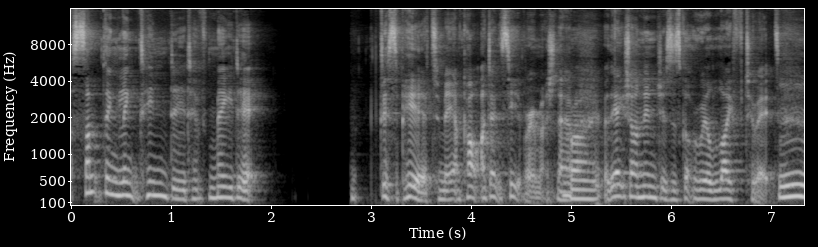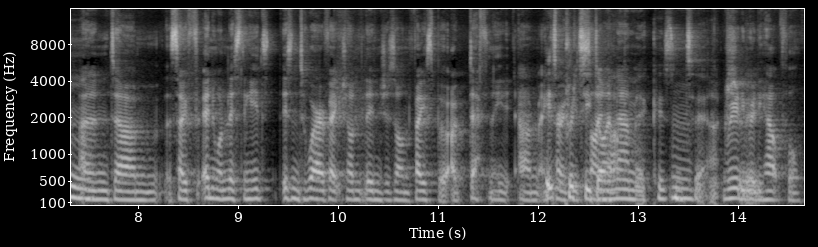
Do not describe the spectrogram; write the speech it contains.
Something LinkedIn did have made it disappear to me. I can't. I don't see it very much now. Right. Mm. But the HR Ninjas has got a real life to it. And um, so, if anyone listening is- isn't aware of HR Ninjas on Facebook, I definitely um, encourage it's you to pretty sign up. Mm. dynamic, isn't it? Actually, Really, really helpful.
